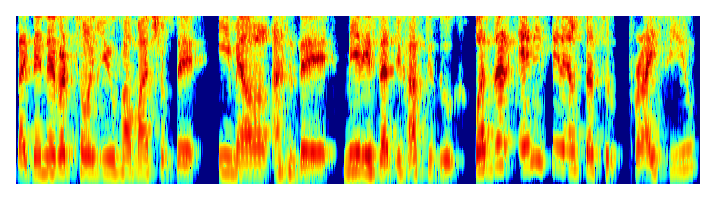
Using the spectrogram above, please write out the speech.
like they never told you how much of the email and the meetings that you have to do. Was there anything else that surprised you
